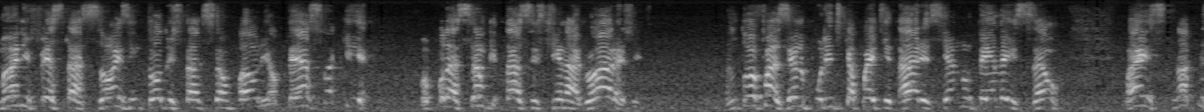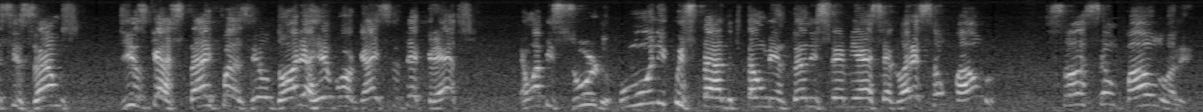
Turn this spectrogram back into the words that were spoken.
manifestações em todo o estado de São Paulo. E eu peço aqui, população que está assistindo agora, gente, não estou fazendo política partidária, esse ano não tem eleição. Mas nós precisamos desgastar e fazer o Dória revogar esses decretos. É um absurdo. O único estado que está aumentando o ICMS agora é São Paulo. Só São Paulo, Ale.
